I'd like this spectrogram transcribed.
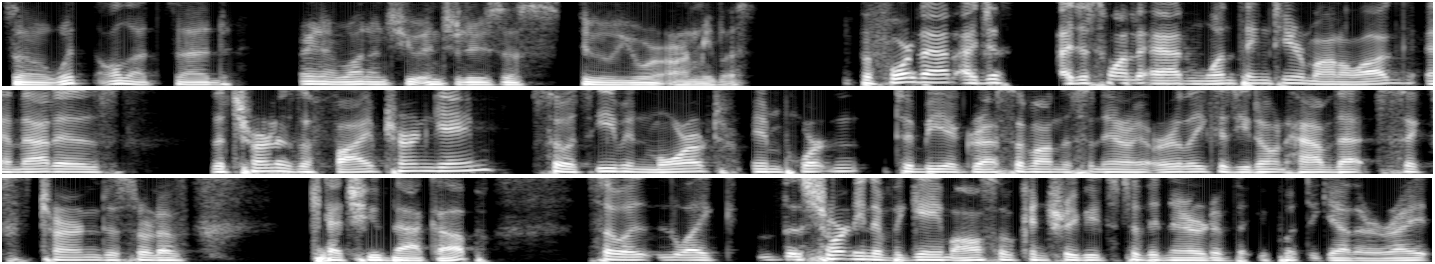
So, with all that said, Brandon, why don't you introduce us to your army list? Before that, I just I just wanted to add one thing to your monologue, and that is the turn is a five turn game, so it's even more important to be aggressive on the scenario early because you don't have that sixth turn to sort of catch you back up. So uh, like the shortening of the game also contributes to the narrative that you put together, right?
